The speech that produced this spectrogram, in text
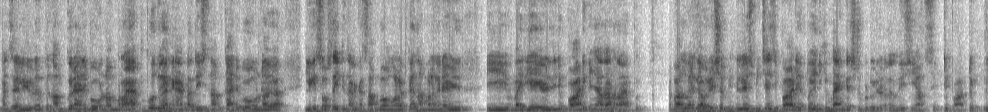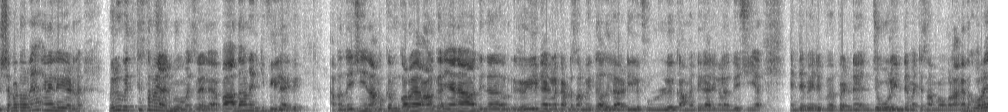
മനസ്സിലായില്ല? ഇപ്പൊ നമുക്കൊരു അനുഭവം ഉണ്ടാവും. റാപ്പ് പൊതുവെ അങ്ങനെയാണ്. അത് നമുക്ക് അനുഭവം ഉണ്ടാകുക അല്ലെങ്കിൽ സൊസൈറ്റി നടക്കുന്ന സംഭവങ്ങളൊക്കെ നമ്മളിങ്ങനെ ഈ വരിയായി എഴുതിയിട്ട് പാടിക്കഴിഞ്ഞാൽ അതാണ് റാപ്പ് അപ്പൊ അതുപോലെ ഗൗരി ലക്ഷ്മി- ചേച്ചി പാടിയപ്പോൾ എനിക്ക് ഭയങ്കര ഇഷ്ടപ്പെട്ടു കേട്ടോ എന്താ വെച്ചാൽ സെറ്റ് പാട്ട്. ഇഷ്ടപ്പെട്ടു പറഞ്ഞാൽ അങ്ങനെ അല്ലെങ്കിൽ ഒരു വ്യത്യസ്തമായ അനുഭവം. മനസ്സിലായില്ല? അപ്പൊ അതാണ് എനിക്ക് ഫീൽ ആയത്. അപ്പൊ എന്താ വെച്ച് കഴിഞ്ഞാൽ നമുക്കും കുറേ ആൾക്കാർ ഞാൻ ആ അതിന്റെ റീലും കാര്യങ്ങളൊക്കെ കണ്ട സമയത്ത് അതിൽ അടിയിൽ ഫുള്ള് കമന്റ് കാര്യങ്ങൾ എന്താ വെച്ച് കഴിഞ്ഞാൽ എന്റെ പേര് പെണ്ണ് ജോളിന്റെ മറ്റു സംഭവങ്ങൾ അങ്ങനത്തെ കുറേ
